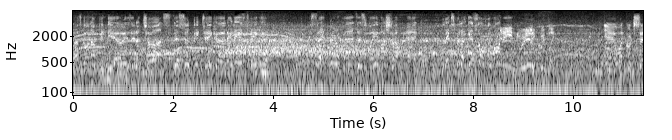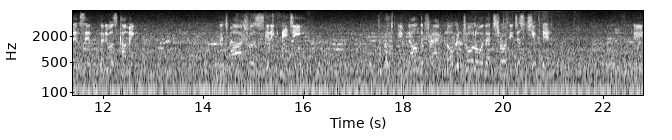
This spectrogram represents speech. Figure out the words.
That's gone up in the air. Is it a chance? This should be taken. It is taken. Same pair of hands as Fahim Ashraf. And leg spinner gets off the mark. Get in really quickly. Yeah, one could sense it, that it was coming. Was getting edgy. Came down the track, no control over that stroke. He just chipped it. He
